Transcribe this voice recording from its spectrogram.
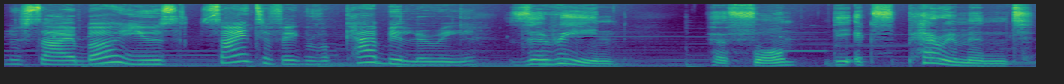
Nusaiba, use scientific vocabulary. Zareen, perform the experiment.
